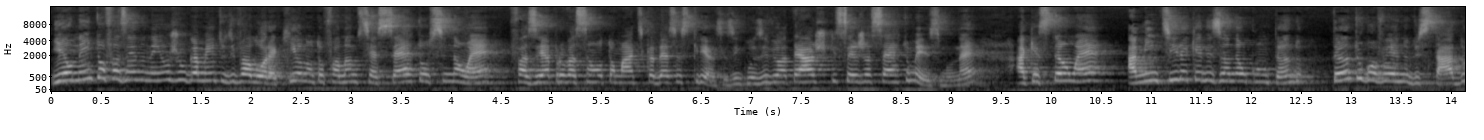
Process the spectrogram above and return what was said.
E eu nem estou fazendo nenhum julgamento de valor aqui, eu não estou falando se é certo ou se não é fazer a aprovação automática dessas crianças. Inclusive, eu até acho que seja certo mesmo, né? A questão é a mentira que eles andam contando, tanto o governo do estado,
